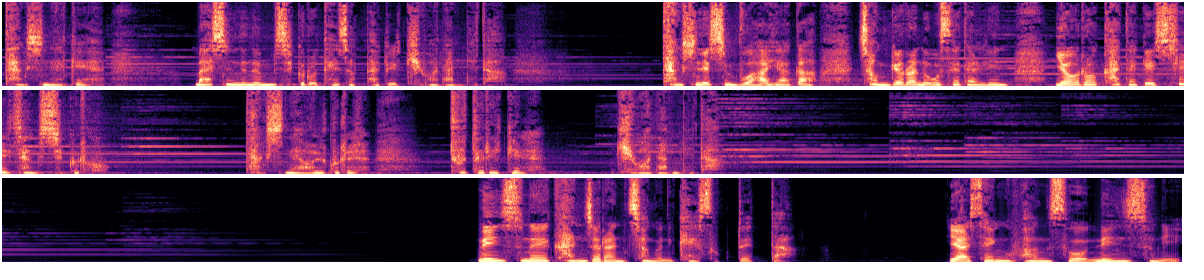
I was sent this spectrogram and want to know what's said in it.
당신에게 맛있는 음식으로 대접하길 기원합니다. 당신의 신부 아야가 정결한 옷에 달린 여러 가닥의 실장식으로 당신의 얼굴을 두드리길 기원합니다. 닌순의 간절한 청은 계속됐다. 야생 황소 닌순이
